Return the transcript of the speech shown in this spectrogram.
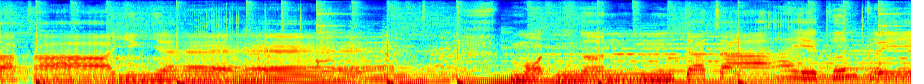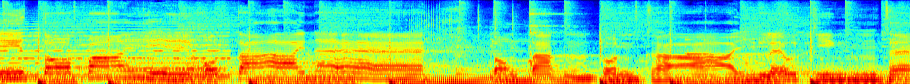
ราคายิ่งแย่ หมดเงินจะใช้คืนกรีดต่อไปอดตายแน่ ต้องตัดต้นขายแล้วจริงแท้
